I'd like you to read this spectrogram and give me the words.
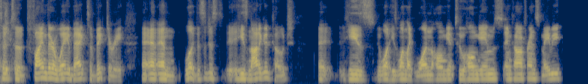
to, to find their way back to victory. And, and and look, this is just he's not a good coach. Uh, He's what he's won like one home game, two home games in conference, maybe.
